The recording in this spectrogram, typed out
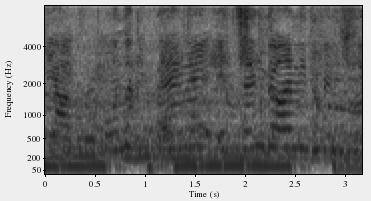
Ti auguro un mondo di bene e 100 anni di felicità.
